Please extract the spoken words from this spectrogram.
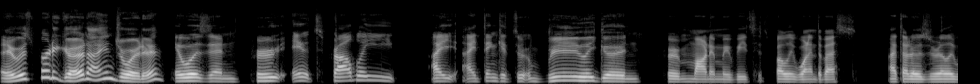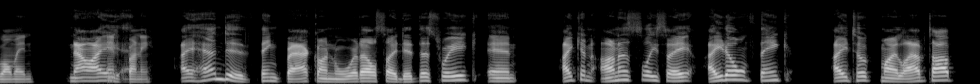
It was pretty good. I enjoyed it. It was an. per- It's probably. I I think it's really good for modern movies. It's probably one of the best. I thought it was really well made Now I and funny. I had to think back on what else I did this week, and I can honestly say I don't think I took my laptop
